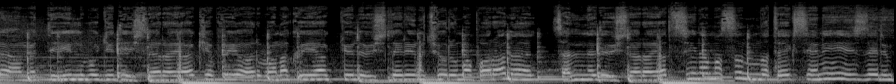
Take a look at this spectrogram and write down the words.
Alamet değil bu gidişler Ayak yapıyor bana kıyak gülüşlerin uçuruma paralel Senle düşler hayat sinemasında tek seni izlerim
